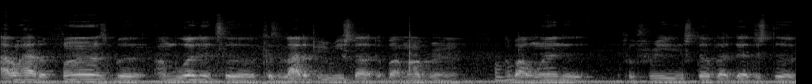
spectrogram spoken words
I don't have the funds, but I'm willing to because a lot of people reached out about my brand, Mhm. about wearing it for free and stuff like that. Just the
